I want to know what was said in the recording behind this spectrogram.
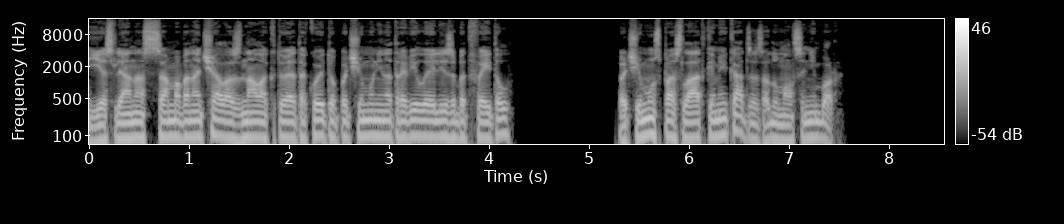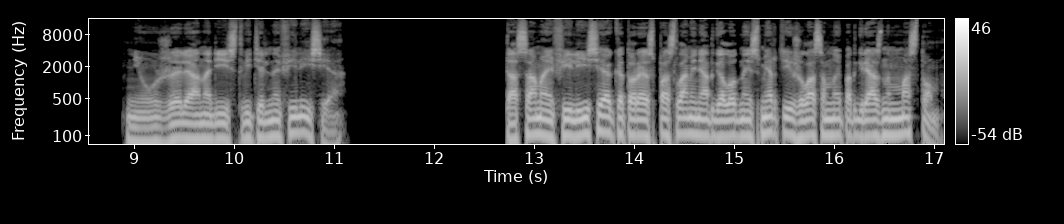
Если она с самого начала знала, кто я такой, то почему не натравила Элизабет Фейтл? Почему спасла от камикадзе, задумался Небор. Неужели она действительно Фелисия? Та самая Фелисия, которая спасла меня от голодной смерти и жила со мной под грязным мостом.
